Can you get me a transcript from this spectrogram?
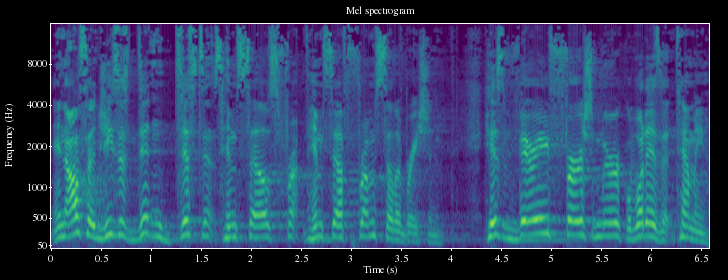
and also Jesus didn't distance himself from, himself from celebration. His very first miracle, what is it? Tell me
